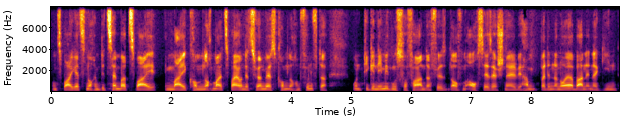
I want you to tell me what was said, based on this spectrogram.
Und zwar jetzt noch im Dezember zwei, im Mai kommen noch mal zwei und jetzt hören wir, es kommt noch ein fünfter. Und die Genehmigungsverfahren dafür laufen auch sehr, sehr schnell. Wir haben bei den erneuerbaren Energien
